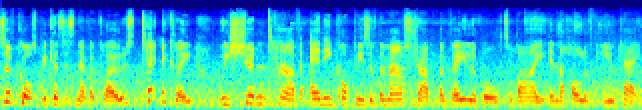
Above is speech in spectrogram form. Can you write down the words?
So, of course, because it's never closed, technically we shouldn't have any copies of the Mousetrap available to buy in the whole of the UK.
